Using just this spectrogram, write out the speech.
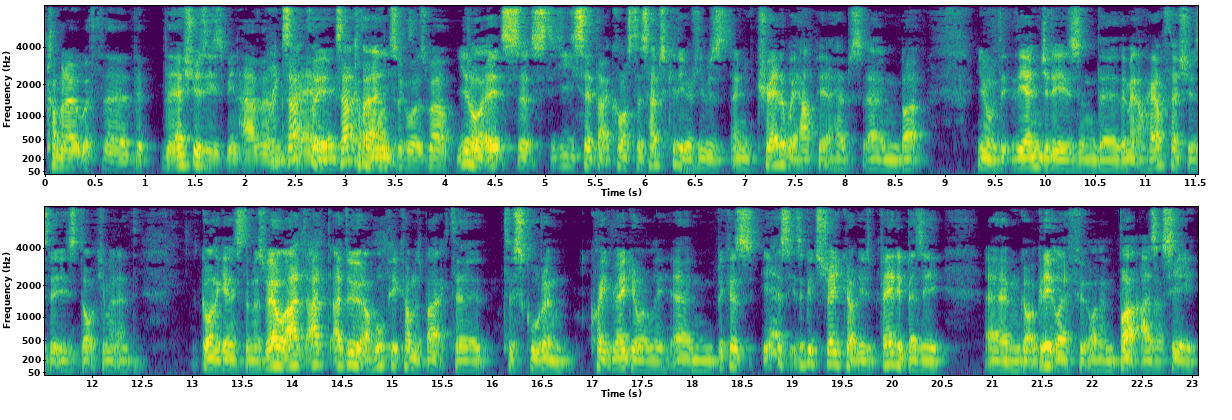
coming out with the, the, the issues he's been having Exactly, uh, exactly. a couple of months ago as well. you know, it's it's he said that cost his Hibs career. He was incredibly happy at Hibs, um, but you know the, the injuries and the, the mental health issues that he's documented gone against him as well. I, I, I do. I hope he comes back to, to scoring quite regularly um, because yes, he's a good striker. He's very busy, um, got a great left foot on him. But as I say,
